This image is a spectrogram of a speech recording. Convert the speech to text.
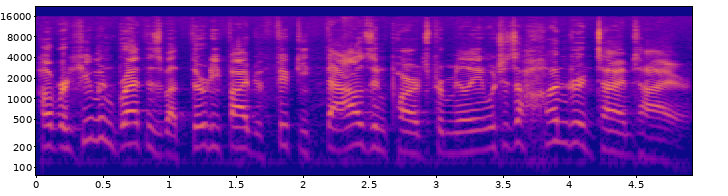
However, human breath is about 35 to 50,000 parts per million, which is 100 times times higher.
